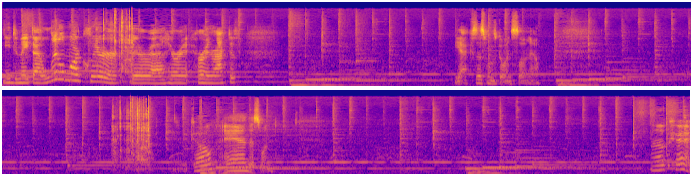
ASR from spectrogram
Need to make that a little more clearer there, uh, her, Her Interactive. Yeah, because this one's going slow now. There we go. And this one. Okay.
